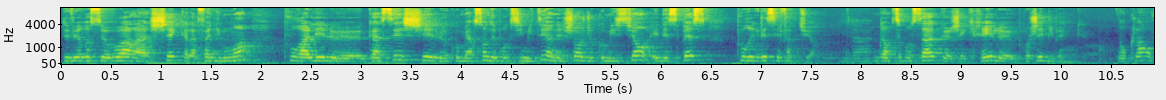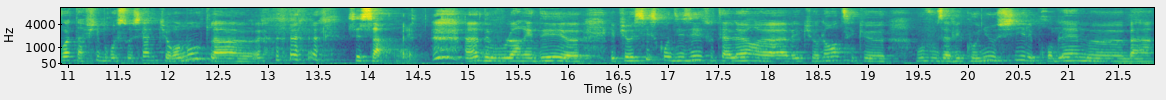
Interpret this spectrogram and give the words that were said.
devaient recevoir un chèque à la fin du mois pour aller le casser chez le commerçant de proximité en échange de commissions et d'espèces pour régler ses factures. Donc c'est pour ça que j'ai créé le projet Bibank. Donc là, on voit ta fibre sociale qui remonte, là. c'est ça. Hein, de vouloir aider. Euh. Et puis aussi, ce qu'on disait tout à l'heure euh, avec Yolande, c'est que vous, vous avez connu aussi les problèmes euh, bah,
